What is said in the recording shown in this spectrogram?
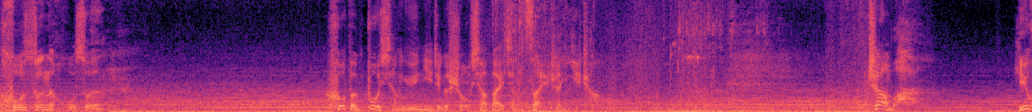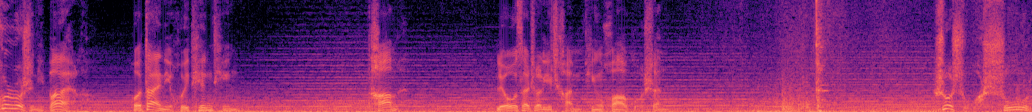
猢狲的猢狲。我本不想与你这个手下败将再战一场。这样吧，一会儿若是你败了，我带你回天庭。他们留在这里铲平花果山。若是我输了，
